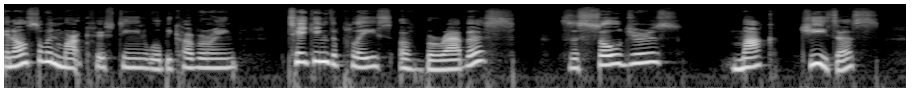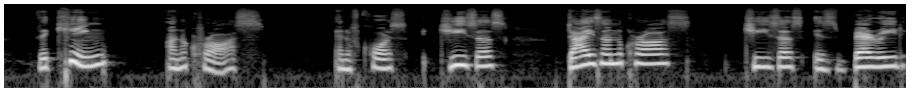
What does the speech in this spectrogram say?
And also in Mark 15, we'll be covering taking the place of Barabbas, the soldiers mock Jesus, the king on a cross, and of course, Jesus dies on the cross. Jesus is buried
